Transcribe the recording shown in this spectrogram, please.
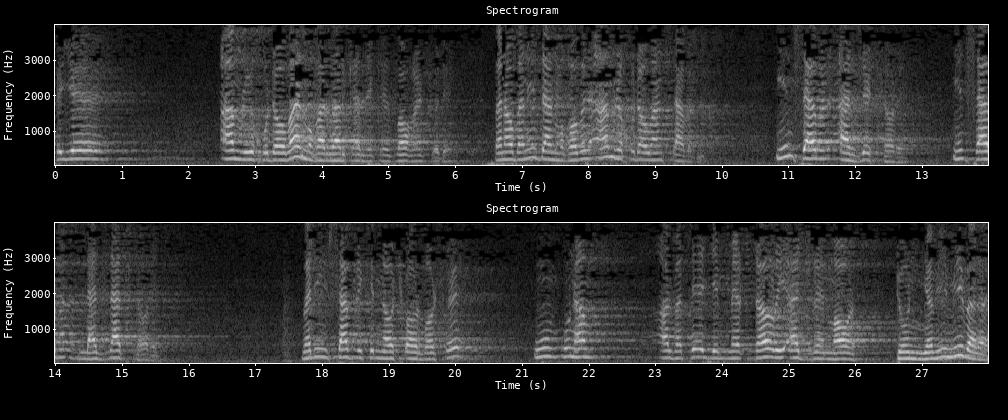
که یه امری خداوند مقرر کرده که واقع شده. بنابراین در مقابل امر خداوند صبر می‌کنه. این صبر ارزش داره. این صبر لذت داره. ولی این صبری که ناچار باشه اون, اون هم البته یه مقداری اجر ما دنیوی می‌برد.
